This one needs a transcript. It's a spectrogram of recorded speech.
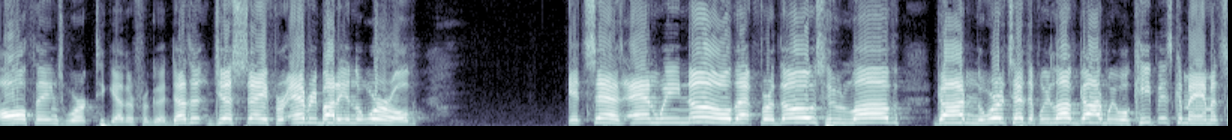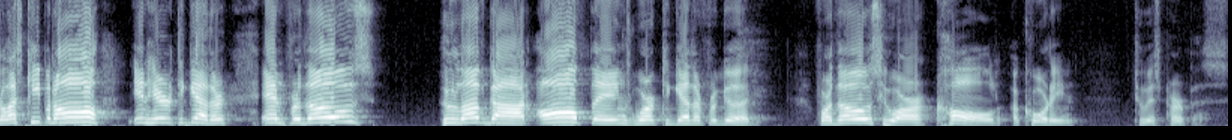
all things work together for good. Doesn't just say for everybody in the world. It says, and we know that for those who love God, and the word says if we love God, we will keep His commandments. So let's keep it all in here together. And for those who love God, all things work together for good. For those who are called according to His purpose.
